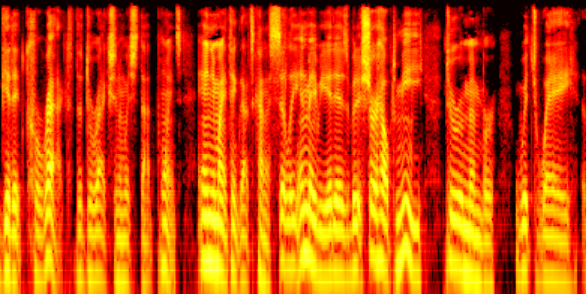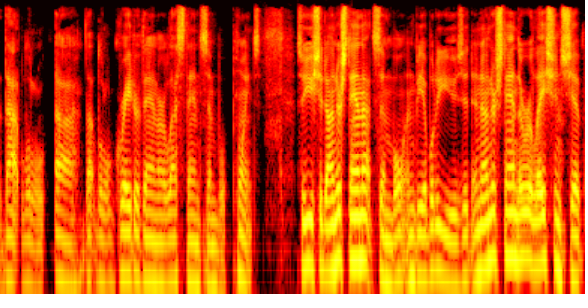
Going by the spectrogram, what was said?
get it correct, the direction in which that points. And you might think that's kind of silly, and maybe it is, but it sure helped me to remember which way that little uh, that little greater than or less than symbol points. So you should understand that symbol and be able to use it and understand the relationship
